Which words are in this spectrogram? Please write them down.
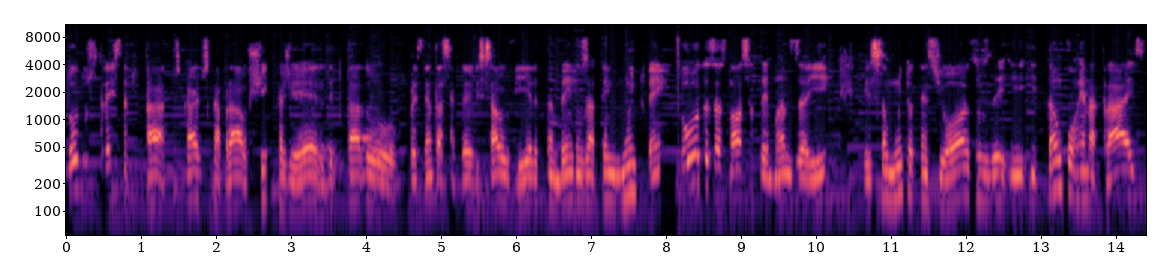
todos os três deputados, Carlos Cabral, Chico KGL, deputado presidente da Assembleia, Vissal Vieira, também nos atende muito bem. Todas as nossas demandas aí, eles são muito atenciosos e estão correndo atrás.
